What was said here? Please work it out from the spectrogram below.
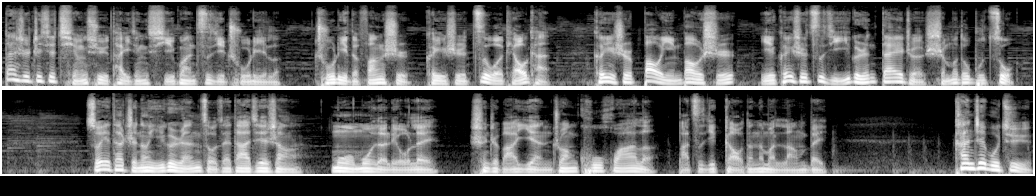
但是这些情绪他已经习惯自己处理了，处理的方式可以是自我调侃，可以是暴饮暴食，也可以是自己一个人待着什么都不做。所以他只能一个人走在大街上，默默的流泪，甚至把眼妆哭花了，把自己搞得那么狼狈。看这部剧，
